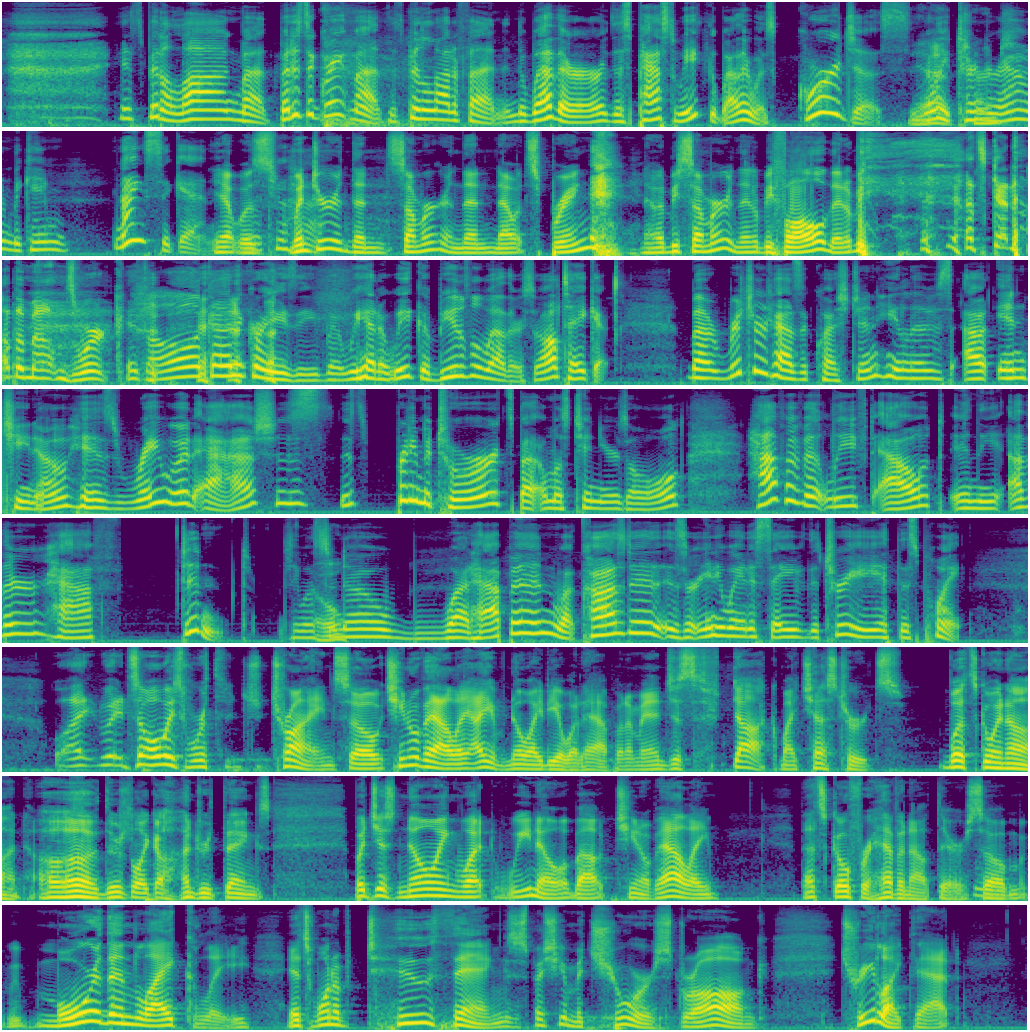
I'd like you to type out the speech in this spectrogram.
It's been a long month, but it's a great month. It's been a lot of fun. And the weather this past week, the weather was gorgeous. Yeah, really turned around, became nice again. Yeah, it was hot. winter, then summer, and then now it's spring. now it'll be summer, and then it'll be fall. Then it'll be. That's kind of how the mountains work. It's all kind of crazy, but we had a week of beautiful weather, so I'll take it. But Richard has a question. He lives out in Chino. His Raywood ash is it's pretty mature. It's about almost 10 years old. Half of it leafed out and the other half didn't. So he wants Oh. to know what happened, what caused it. Is there any way to save the tree at this point? Well, I, it's always worth trying. So Chino Valley, I have no idea what happened. I mean, just doc, my chest hurts. What's going on? Oh, there's like a hundred things. But just knowing what we know about Chino Valley, that's gopher heaven out there. So more than likely, it's one of two things, especially a mature, strong tree like that.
